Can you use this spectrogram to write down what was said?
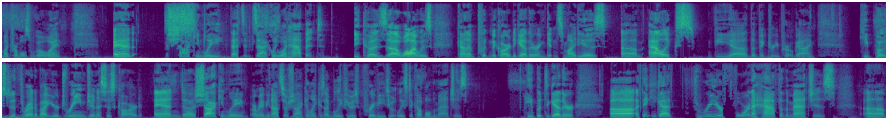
my troubles will go away. And shockingly, that's exactly what happened. Because uh, while I was kind of putting the card together and getting some ideas, um, Alex, the uh, the Victory Pro guy, he posted a thread about your dream Genesis card, and uh, shockingly, or maybe not so shockingly, because I believe he was privy to at least a couple of the matches. He put together uh, I think he got three or four and a half of the matches um,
